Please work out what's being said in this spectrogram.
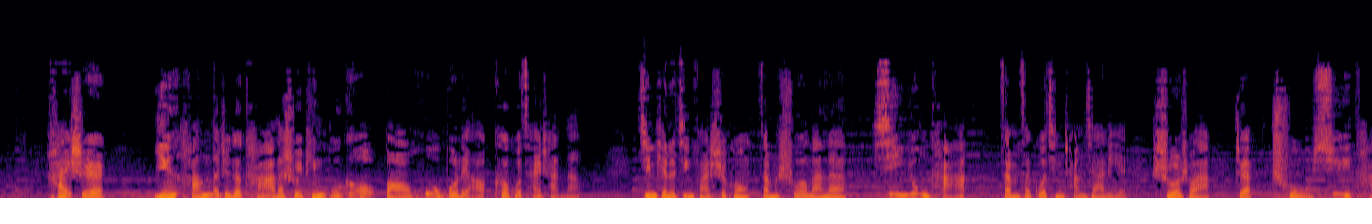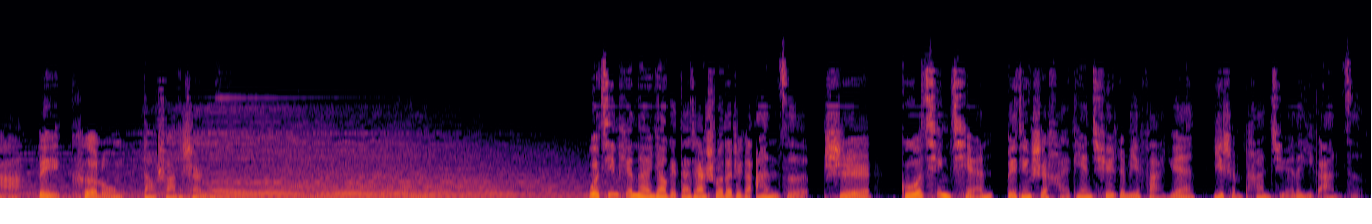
还是银行的这个卡的水平不够，保护不了客户财产呢？今天的警法时空，咱们说完了信用卡，咱们在国庆长假里说说啊。这储蓄卡被克隆盗刷的事儿，我今天呢要给大家说的这个案子是国庆前北京市海淀区人民法院一审判决的一个案子，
